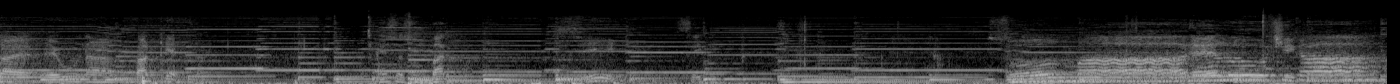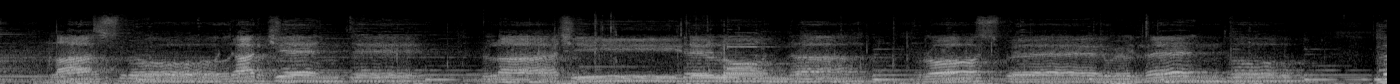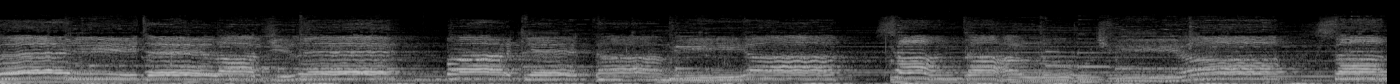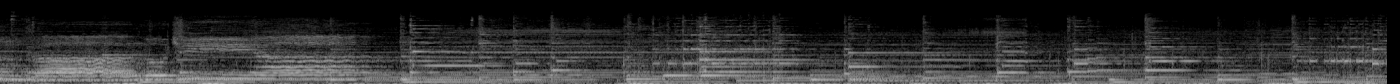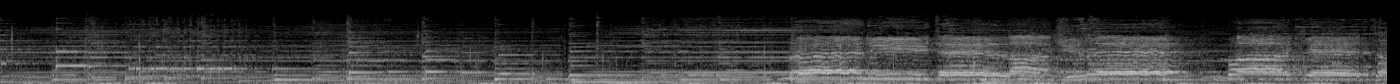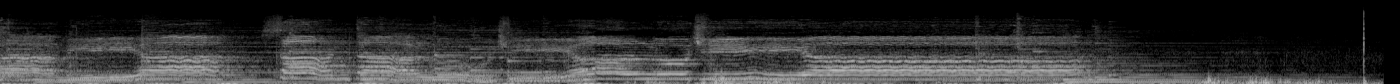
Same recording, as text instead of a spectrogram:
Questa è una barchetta. Eso es un barco. Sì. Sí. Sul mare luccica l'astro d'argente, placido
